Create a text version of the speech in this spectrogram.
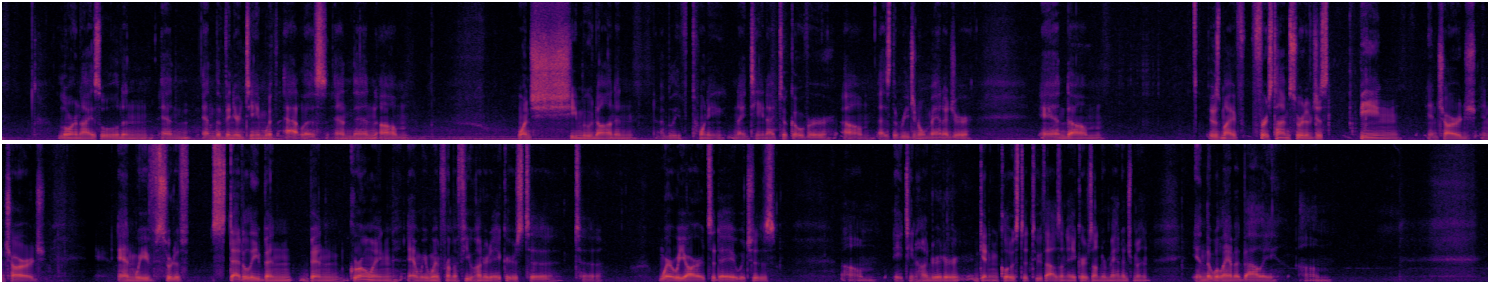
Lauren Isold and, and, and the vineyard team with Atlas. And then um, once she moved on in, I believe, 2019, I took over as the regional manager and um, it was my first time sort of just being in charge in charge and we've sort of steadily been been growing and we went from a few hundred acres to to where we are today which is um, 1800 or getting close to 2000 acres under management in the Willamette Valley. Um,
